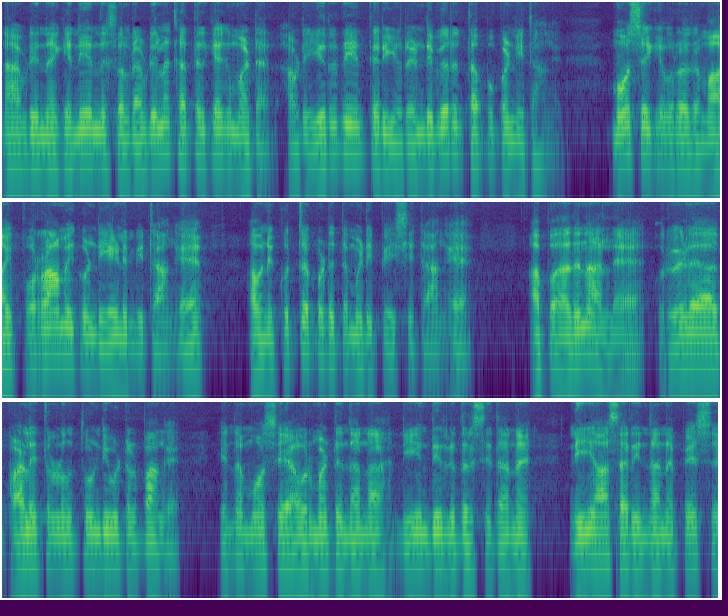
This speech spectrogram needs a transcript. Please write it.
நான் அப்படி நினைக்க நீ என்ன சொல்கிற அப்படிலாம் கத்தர் கேட்க மாட்டார். அவருடைய இருதயம் தெரியும். ரெண்டு பேரும் தப்பு பண்ணிட்டாங்க. மோசைக்கு விரோதமாய் பொறாமை கொண்டு எழும்பிட்டாங்க. அவனை குற்றப்படுத்தும்படி பேசிட்டாங்க. அப்போ அதனால ஒருவேளை பாளையத்தில் உள்ளவங்க தூண்டி விட்டுருப்பாங்க. என்ன மோசே அவர் மட்டும் தானா? நீயும் தீர்க்கதரிசி தானே? நீ ஆசாரியும் தானே பேசு.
